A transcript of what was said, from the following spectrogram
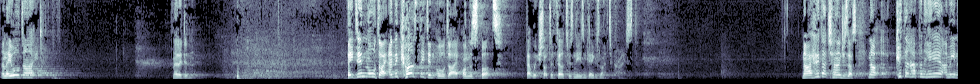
And they all died. No, they didn't. they didn't all die. And because they didn't all die on the spot, that witch doctor fell to his knees and gave his life to Christ. Now, I hope that challenges us. Now, could that happen here? I mean,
